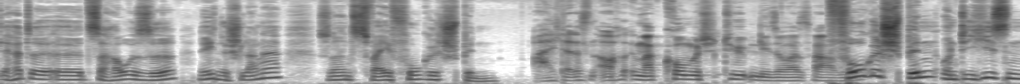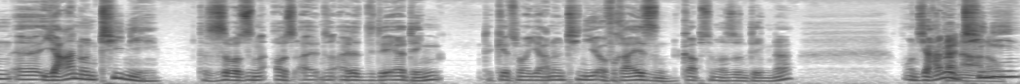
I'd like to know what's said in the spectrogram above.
der hatte äh, zu Hause nicht eine Schlange, sondern zwei Vogelspinnen. Alter, das sind auch immer komische Typen, die sowas haben. Vogelspinnen und die hießen äh, Jan und Tini. Das ist aber so ein aus so ein alter DDR-Ding. Da gibt es mal Jan und Tini auf Reisen. Gab es immer so ein Ding, ne? Und Jan Keine und Tini,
